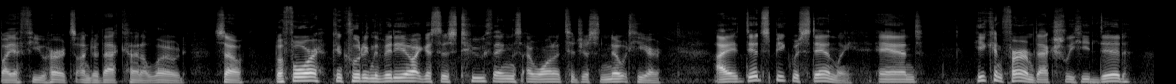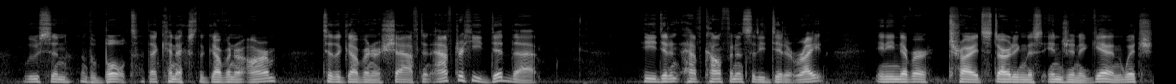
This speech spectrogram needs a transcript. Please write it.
by a few hertz under that kind of load. So before concluding the video, I guess there's two things I wanted to just note here. I did speak with Stanley, and he confirmed actually he did loosen the bolt that connects the governor arm to the governor shaft. And after he did that, he didn't have confidence that he did it right, and he never tried starting this engine again, which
